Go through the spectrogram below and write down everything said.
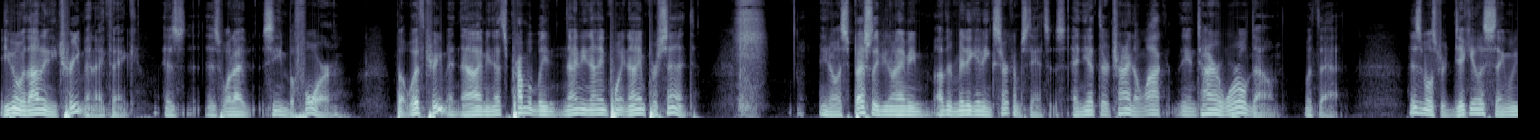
even without any treatment i think is is what i've seen before. But with treatment now i mean that's probably 99.9% you know, especially if you don't have any other mitigating circumstances. And yet they're trying to lock the entire world down with that. This is the most ridiculous thing we,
